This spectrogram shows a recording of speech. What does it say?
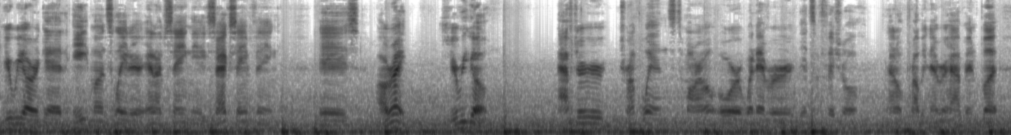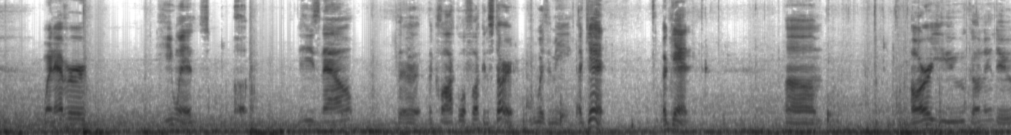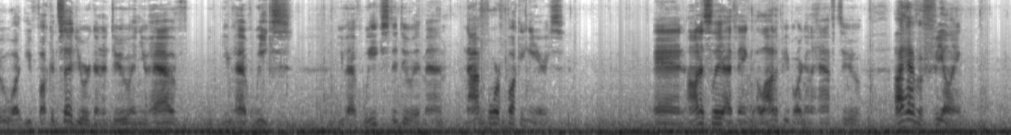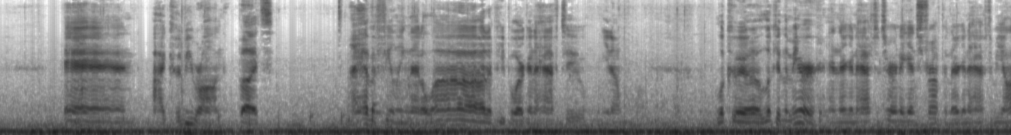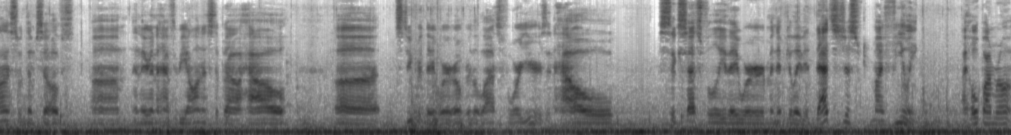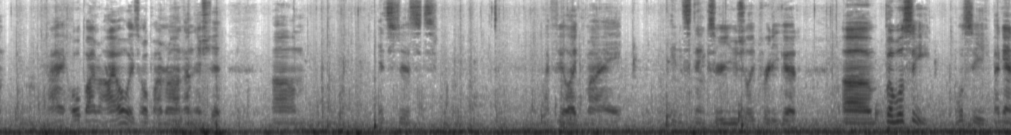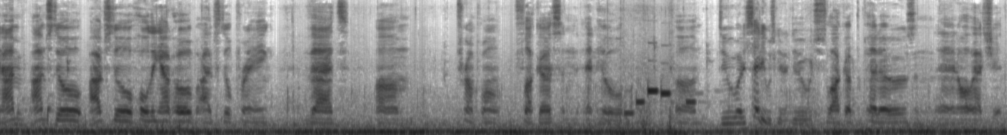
here we are again, eight months later, and I'm saying the exact same thing. Is all right. Here we go. After Trump wins tomorrow, or whenever it's official, that'll probably never happen. But whenever he wins, uh, he's now the the clock will fucking start with me again, again. Um, are you gonna do what you fucking said you were gonna do? And you have you have weeks. You have weeks to do it, man. Not four fucking years. And honestly, I think a lot of people are gonna have to. I have a feeling, and I could be wrong, but I have a feeling that a lot of people are going to have to, you know, look uh, look in the mirror and they're going to have to turn against Trump and they're going to have to be honest with themselves um, and they're going to have to be honest about how uh, stupid they were over the last four years and how successfully they were manipulated. That's just my feeling. I hope I'm wrong. I hope I'm. I always hope I'm wrong on this shit. Um, it's just I feel like my instincts are usually pretty good. Um, but we'll see. We'll see. Again, I'm I'm still I'm still holding out hope. I'm still praying that um, Trump won't fuck us and and he'll um, do what he said he was gonna do, which is lock up the pedos and and all that shit.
